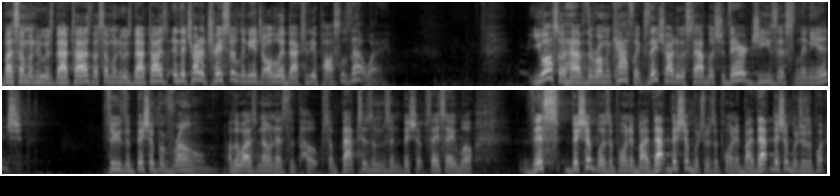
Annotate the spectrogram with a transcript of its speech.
by someone who was baptized by someone who was baptized. And they try to trace their lineage all the way back to the apostles that way. You also have the Roman Catholics. They try to establish their Jesus lineage through the Bishop of Rome, otherwise known as the Pope. So, baptisms and bishops, they say, well, this bishop was appointed by that bishop, which was appointed by that bishop, which was appointed,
